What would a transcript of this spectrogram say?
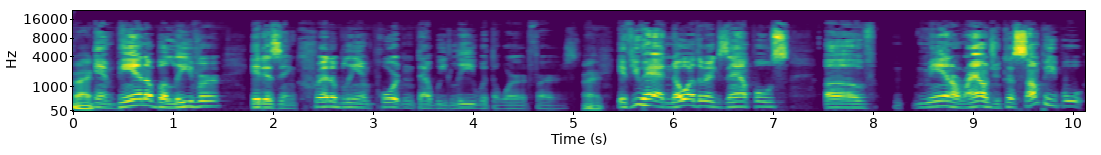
Right. And being a believer, it is incredibly important that we lead with the word first. Right. If you had no other examples of men around you, because some people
